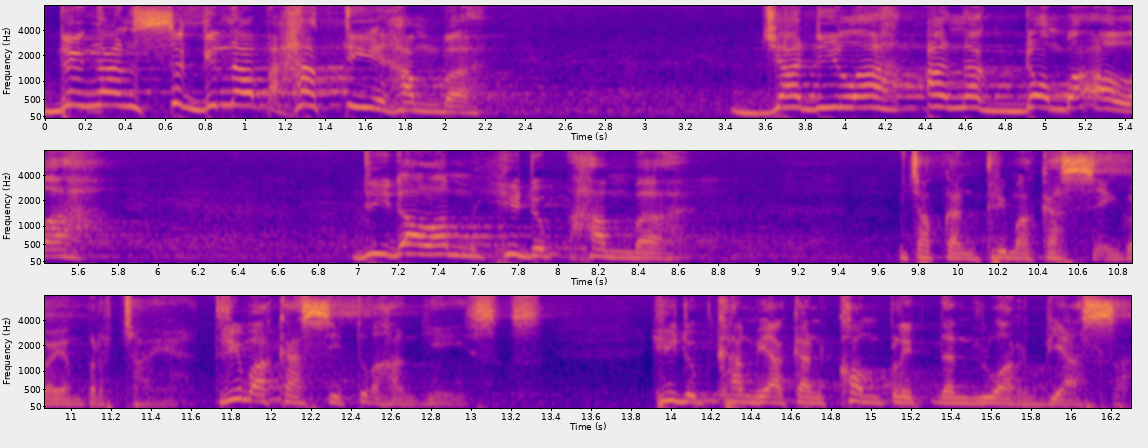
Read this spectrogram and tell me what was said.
Dengan segenap hati hamba. Jadilah anak domba Allah. Di dalam hidup hamba. Ucapkan terima kasih engkau yang percaya. Terima kasih Tuhan Yesus. Hidup kami akan komplit dan luar biasa.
